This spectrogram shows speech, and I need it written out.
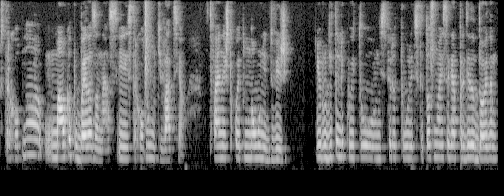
страхотна малка победа за нас и страхотна мотивация. Това е нещо, което много ни движи. И родители, които ни спират по улиците, точно и сега, преди да дойдем,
